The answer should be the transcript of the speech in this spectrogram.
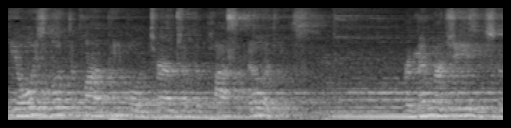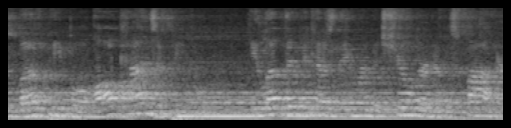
He always looked upon people in terms of the possibilities. Remember Jesus, who loved people, all kinds of people. He loved them because they were the children of his Father.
